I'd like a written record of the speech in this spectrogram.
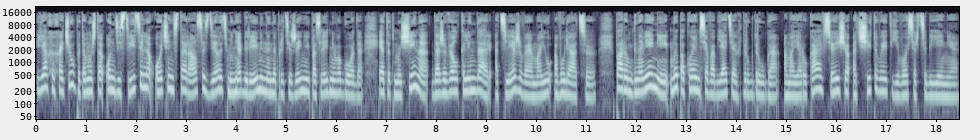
Я хохочу, потому что он действительно очень старался сделать меня беременной на протяжении последнего года. Этот мужчина даже вел календарь, отслеживая мою овуляцию. Пару мгновений мы покоимся в объятиях друг друга, а моя рука все еще отсчитывает его сердцебиение.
